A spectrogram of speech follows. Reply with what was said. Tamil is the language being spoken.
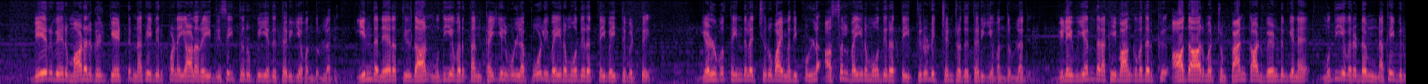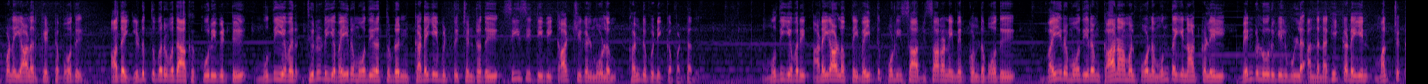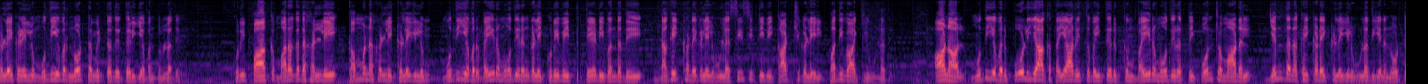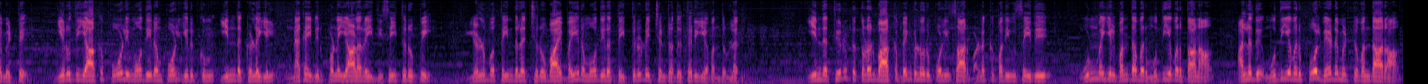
வேறு வேறு மாடல்கள் கேட்டு நகை விற்பனையாளரை திசை திருப்பியது தெரிய வந்துள்ளது. இந்த நேரத்தில்தான் முதியவர் தன் கையில் உள்ள போலி வைர மோதிரத்தை வைத்துவிட்டு எழுபத்தைந்து லட்சம் ரூபாய் மதிப்புள்ள அசல் வைர மோதிரத்தை திருடிச் சென்றது தெரிய வந்துள்ளது. விலை உயர்ந்த நகை வாங்குவதற்கு ஆதார் மற்றும் பான் கார்டு வேண்டும் என முதியவரிடம் நகை விற்பனையாளர் கேட்டபோது அதை எடுத்து வருவதாக கூறிவிட்டு முதியவர் திருடிய வைர மோதிரத்துடன் கடையை விட்டு சென்றது சிசிடிவி காட்சிகள் மூலம் கண்டுபிடிக்கப்பட்டது. முதியவரின் அடையாளத்தை வைத்து போலீசார் விசாரணை மேற்கொண்டபோது வைர மோதிரம் காணாமல் போன முந்தைய நாட்களில் பெங்களூருவில் உள்ள அந்த நகைக்கடையின் மற்ற கிளைகளிலும் முதியவர் நோட்டமிட்டது தெரிய வந்துள்ளது. குறிப்பாக மரகதஹள்ளி கம்மனஹள்ளி கிளையிலும் முதியவர் வைர மோதிரங்களை குறிவைத்து தேடி வந்தது நகைக்கடைகளில் உள்ள சிசிடிவி காட்சிகளில் பதிவாகியுள்ளது. ஆனால் முதியவர் போலியாக தயாரித்து வைத்திருக்கும் வைர மோதிரத்தை போன்ற மாடல் எந்த நகைக்கடை கிளையில் உள்ளது என நோட்டமிட்டு இறுதியாக போலி மோதிரம் போல் இருக்கும் இந்த கிளையில் நகை விற்பனையாளரை திசை திருப்பி எழுபத்தைந்து லட்சம் ரூபாய் வைர மோதிரத்தை திருடிச் சென்றது தெரிய வந்துள்ளது. இந்த திருட்டு தொடர்பாக பெங்களூரு போலீசார் வழக்கு பதிவு செய்து உண்மையில் வந்தவர் முதியவர் தானா அல்லது முதியவர் போல் வேடமிட்டு வந்தாரா?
